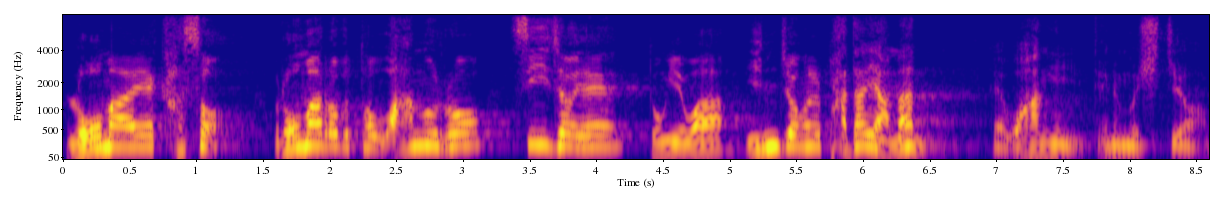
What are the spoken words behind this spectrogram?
로마에 가서 로마로부터 왕으로 시저의 동의와 인정을 받아야만 왕이 되는 것이죠.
